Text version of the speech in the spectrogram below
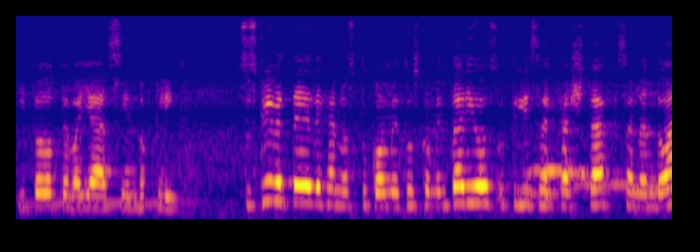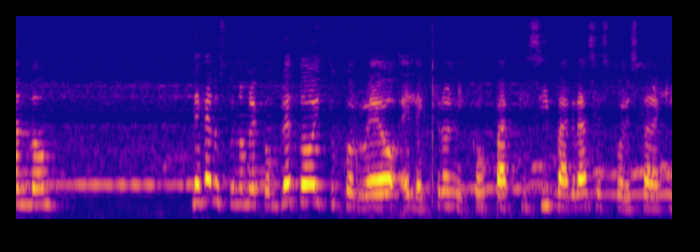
y todo te vaya haciendo clic. Suscríbete, déjanos tu, tus comentarios, utiliza el hashtag sanandoando. Déjanos tu nombre completo y tu correo electrónico. Participa, gracias por estar aquí.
